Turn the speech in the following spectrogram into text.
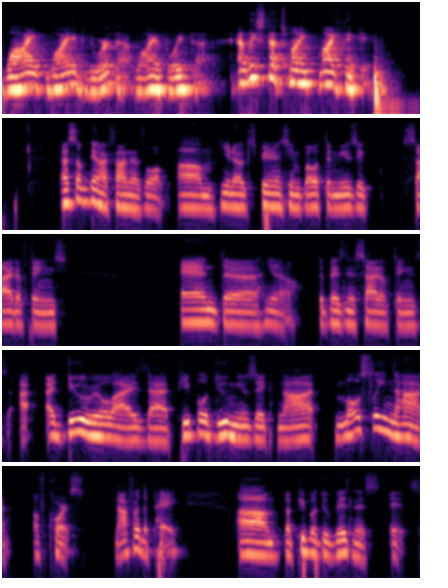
Why why ignore that? Why avoid that? At least that's my my thinking. That's something I found as well. Um, you know, experiencing both the music side of things and the you know the business side of things. I, I do realize that people do music not mostly not of course not for the pay um, but people do business is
